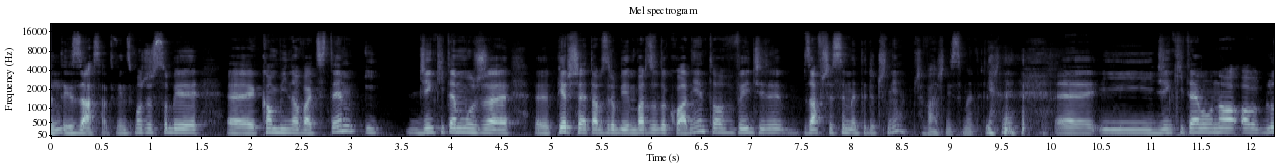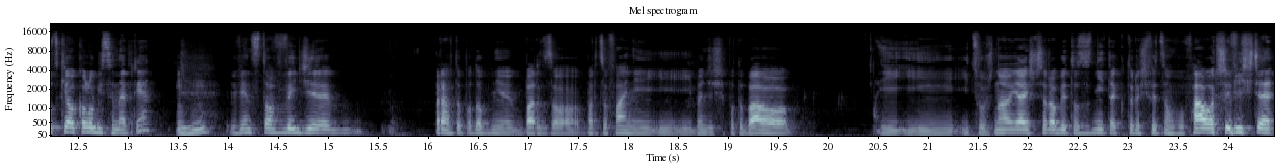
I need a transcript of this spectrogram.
Mhm. tych zasad, więc możesz sobie e, kombinować z tym i dzięki temu, że e, pierwszy etap zrobiłem bardzo dokładnie, to wyjdzie zawsze symetrycznie, przeważnie symetrycznie e, i dzięki temu, no, o, ludzkie oko lubi symetrię, Mhm. więc to wyjdzie prawdopodobnie bardzo, bardzo fajnie i, i będzie się podobało. I, i, I cóż, no ja jeszcze robię to z nitek, które świecą w UV oczywiście,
